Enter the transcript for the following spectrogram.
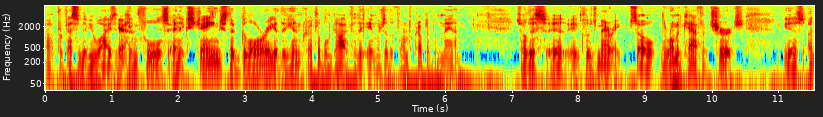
uh, professing to be wise, they Yeah. became fools and exchanged the glory of the incorruptible God for the image of the form of corruptible man. So this uh, includes Mary. So the Roman Catholic Church is a,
